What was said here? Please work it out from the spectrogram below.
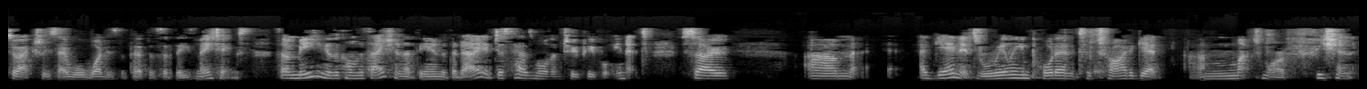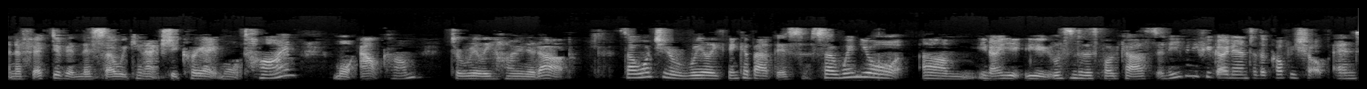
to actually say, well, what is the purpose of these meetings? So a meeting is a conversation at the end of the day. It just has more than two people in it. So, um, again, it's really important to try to get uh, much more efficient and effective in this so we can actually create more time more outcome to really hone it up. So I want you to really think about this. So when you're, um, you know, you, you listen to this podcast and even if you go down to the coffee shop and,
